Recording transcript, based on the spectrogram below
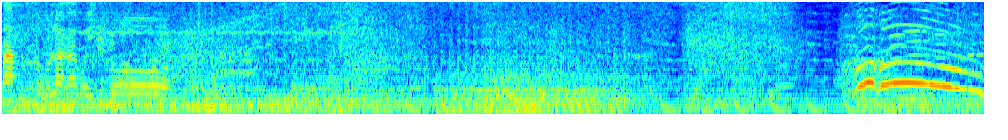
스타프도 올라가고 있고 우후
